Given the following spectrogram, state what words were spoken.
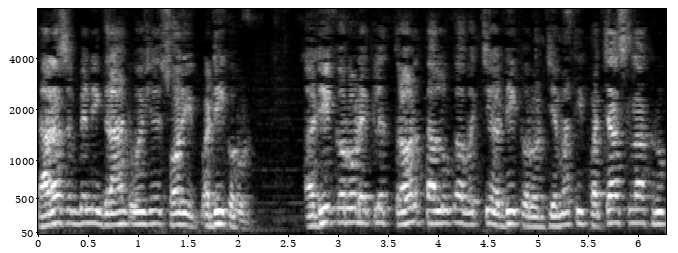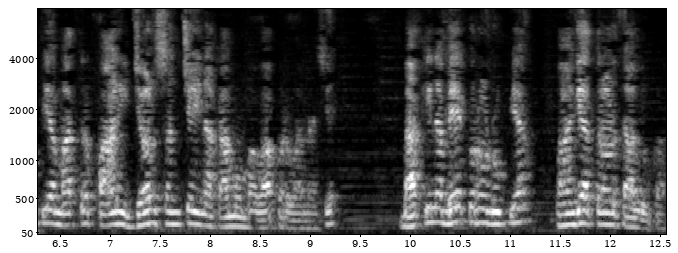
ધારાસભ્યની ગ્રાન્ટ હોય છે, સોરી, અઢી કરોડ. અઢી કરોડ એટલે ત્રણ તાલુકા વચ્ચે અઢી કરોડ, જેમાંથી પચાસ લાખ રૂપિયા માત્ર પાણી, જળ સંચયના કામોમાં વાપરવાના છે. બાકીના બે કરોડ રૂપિયા ભાંગ્યા ત્રણ તાલુકા.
